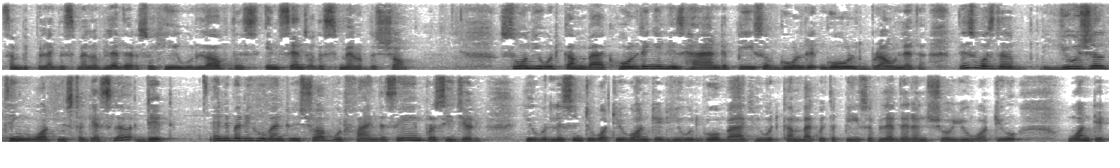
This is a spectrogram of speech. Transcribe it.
Some people like the smell of leather. So he would love this incense or the smell of the shop Soon he would come back holding in his hand a piece of gold, gold brown leather. This was the usual thing what Mr. Gessler did. Anybody who went to his shop would find the same procedure. He would listen to what you wanted, he would go back, he would come back with a piece of leather and show you what you wanted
